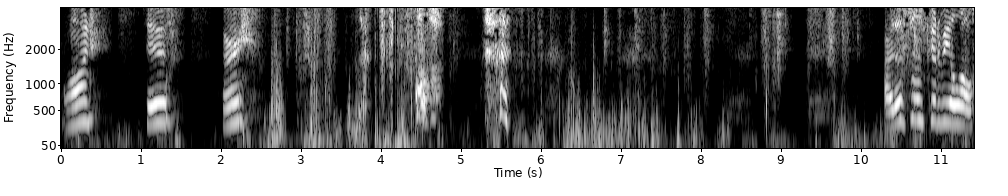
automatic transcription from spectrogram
One, two, three. Oh. Alright, this one's gonna be a little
